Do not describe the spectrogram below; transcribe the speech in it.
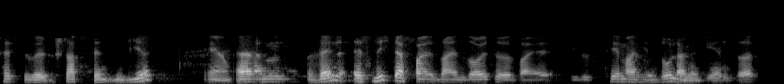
Festival stattfinden wird. Ja. Ähm, wenn es nicht der Fall sein sollte, weil dieses Thema hier so lange gehen wird,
